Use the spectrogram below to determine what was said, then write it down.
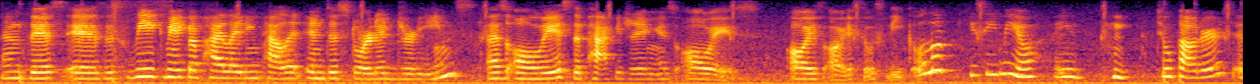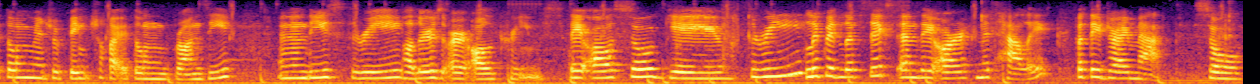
and this is the Sleek Makeup Highlighting Palette in Distorted Dreams. As always, the packaging is always, always, always so sleek. Oh look, you see me oh. Two powders. Itong medyo pink tsaka itong bronzy. And then these three colors are all creams. They also gave three liquid lipsticks and they are metallic, but they dry matte. So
